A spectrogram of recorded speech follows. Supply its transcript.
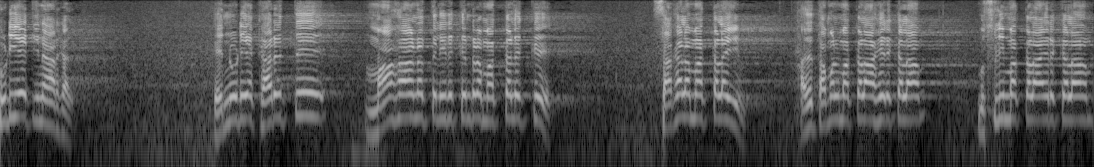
குடியேற்றினார்கள். என்னுடைய கருத்து மாகாணத்தில் இருக்கின்ற மக்களுக்கு சகல மக்களையும் அது தமிழ் மக்களாக இருக்கலாம் முஸ்லிம் மக்களாக இருக்கலாம்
